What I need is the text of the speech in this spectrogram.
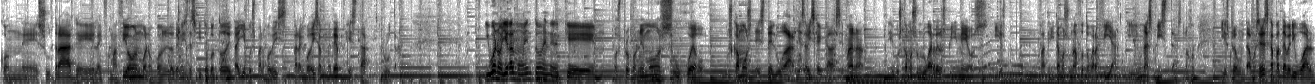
con eh, su track, eh, la información, bueno, lo tenéis descrito con todo detalle pues para, podéis, para que podáis acometer esta ruta. Y bueno, llega el momento en el que os proponemos un juego. Buscamos este lugar. Ya sabéis que cada semana buscamos un lugar de los Pirineos y os facilitamos una fotografía y unas pistas, ¿no? Y os preguntamos, ¿eres capaz de averiguar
